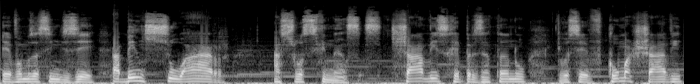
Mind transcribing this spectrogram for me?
é, vamos assim dizer, abençoar as suas finanças. Chaves representando que você, com uma chave,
